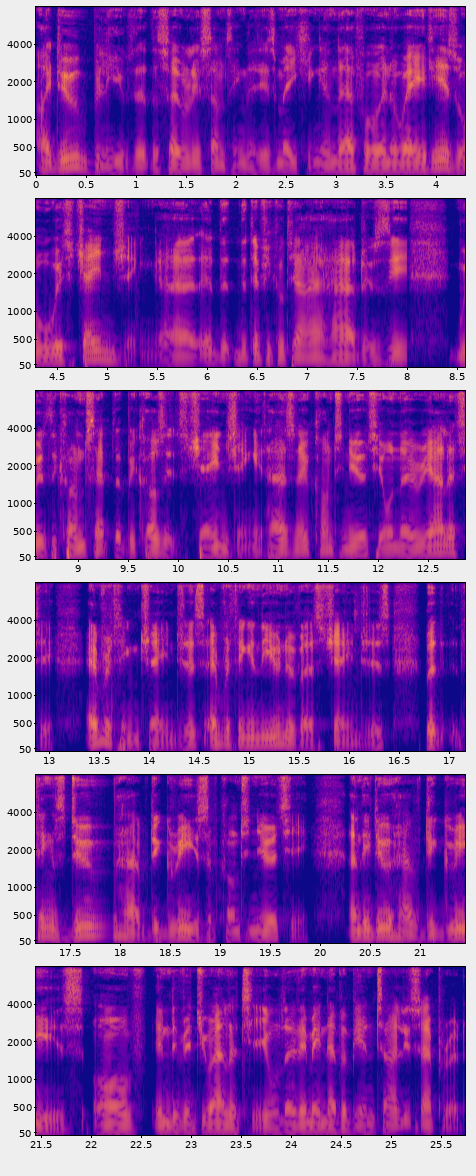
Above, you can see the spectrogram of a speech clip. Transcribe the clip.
I do believe that the soul is something that is making, and therefore, in a way, it is always changing. Uh, the, the, difficulty I had is the with the concept that because it's changing, it has no continuity or no reality. Everything changes, everything in the universe changes, but things do have degrees of continuity, and they do have degrees of individuality, although they may never be entirely separate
